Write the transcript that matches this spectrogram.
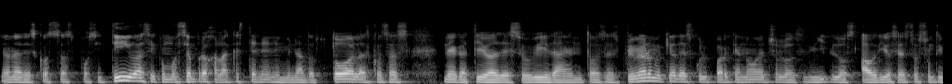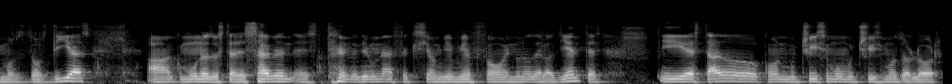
llena de cosas positivas y como siempre, ojalá que estén eliminando todas las cosas negativas de su vida. Entonces, primero me quiero disculpar que no he hecho los, los audios estos últimos dos días. Ah, como uno de ustedes saben, este, me dieron una afección bien, bien feo en uno de los dientes y he estado con muchísimo, muchísimo dolor.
